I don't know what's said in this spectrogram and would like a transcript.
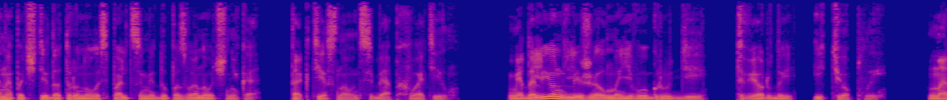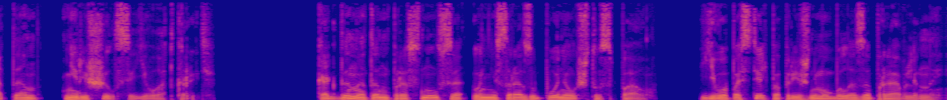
Она почти дотронулась пальцами до позвоночника. Так тесно он себя обхватил. Медальон лежал на его груди, твердый и теплый. Натан не решился его открыть. Когда Натан проснулся, он не сразу понял, что спал. Его постель по-прежнему была заправленной,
